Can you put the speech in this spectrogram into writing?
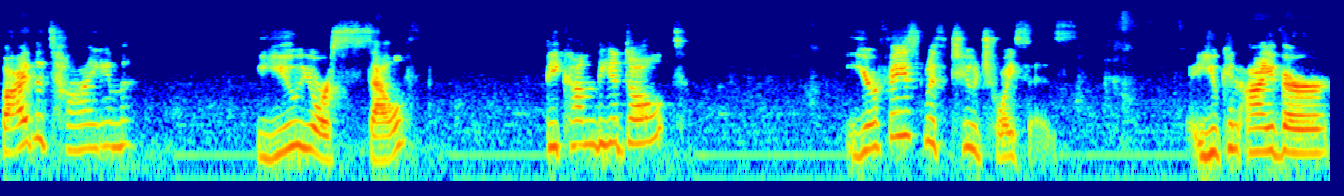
by the time you yourself become the adult, you're faced with two choices. You can either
